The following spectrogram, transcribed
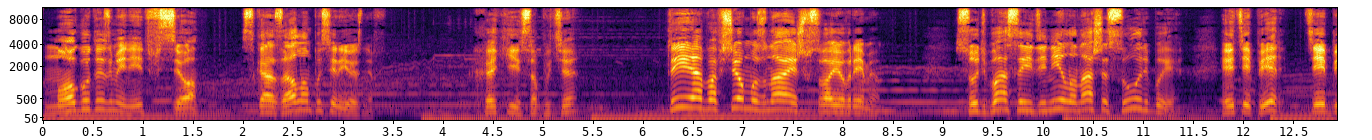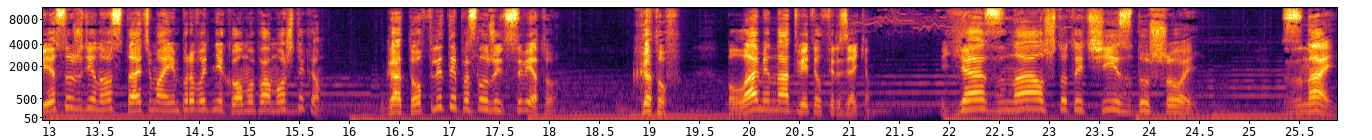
могут изменить все, сказал он посерьезнев. Какие события? Ты обо всем узнаешь в свое время. Судьба соединила наши судьбы, и теперь тебе суждено стать моим проводником и помощником. Готов ли ты послужить свету? Готов, пламенно ответил Ферзякин. Я знал, что ты чист душой. Знай,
